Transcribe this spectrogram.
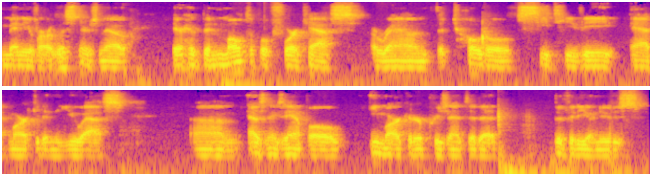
many of our listeners know, there have been multiple forecasts around the total CTV ad market in the US. Um, as an example, eMarketer presented at the VideoNuze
